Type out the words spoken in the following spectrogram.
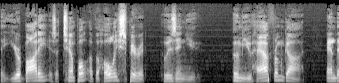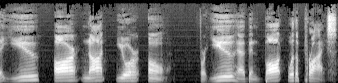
that your body is a temple of the Holy Spirit who is in you, whom you have from God, and that you are not your own? For you have been bought with a price.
